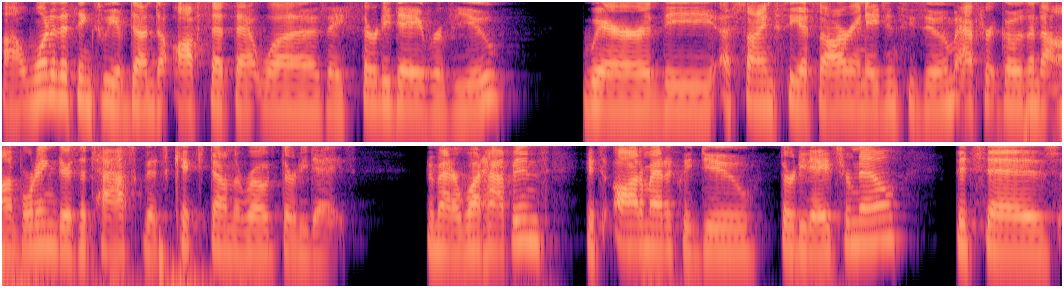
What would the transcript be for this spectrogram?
Uh, one of the things we have done to offset that was a 30 day review where the assigned CSR in Agency Zoom, after it goes into onboarding, there's a task that's kicked down the road 30 days. No matter what happens, it's automatically due 30 days from now that says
